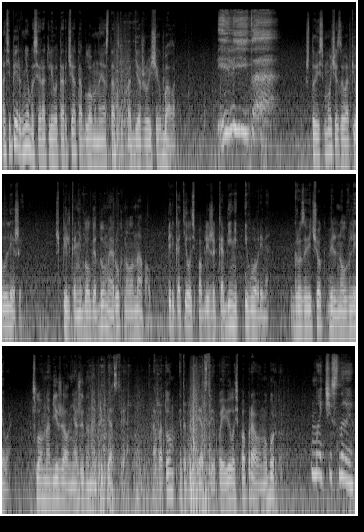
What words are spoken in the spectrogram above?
а теперь в небо сиротливо торчат обломанные остатки поддерживающих балок. «Элита!» Что есть мочи завопил леший. Шпилька, недолго думая, рухнула на пол, перекатилась поближе к кабине и вовремя. Грузовичок вильнул влево, словно объезжал неожиданное препятствие. А потом это препятствие появилось по правому борту. «Мать честная,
